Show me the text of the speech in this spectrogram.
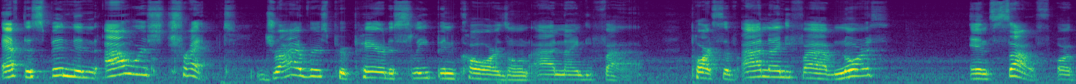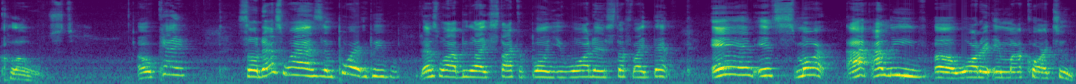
After spending hours trapped, drivers prepare to sleep in cars on I-95. Parts of I-95 North and South are closed. Okay? So that's why it's important, people. That's why I be like, stock up on your water and stuff like that. And it's smart. I, I leave uh, water in my car too.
